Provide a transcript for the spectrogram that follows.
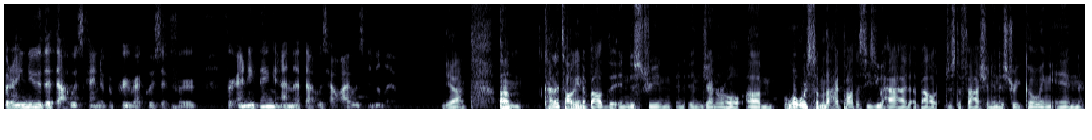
But I knew that that was kind of a prerequisite for for anything, and that that was how I was going to live. Yeah. Um, kind of talking about the industry in, in, in general, um, what were some of the hypotheses you had about just the fashion industry going in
